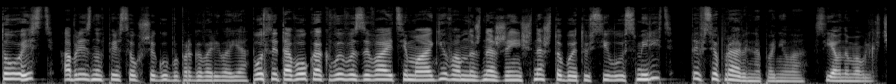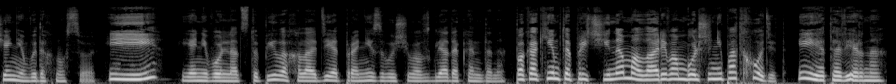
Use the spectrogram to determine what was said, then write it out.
То есть, облизнув пересохшие губы, проговорила я, после того, как вы вызываете магию, вам нужна женщина, чтобы эту силу усмирить? Ты все правильно поняла, с явным облегчением выдохнул Сойер. И я невольно отступила, холодея от пронизывающего взгляда Кэндона. По каким-то причинам Малари вам больше не подходит. И это верно.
